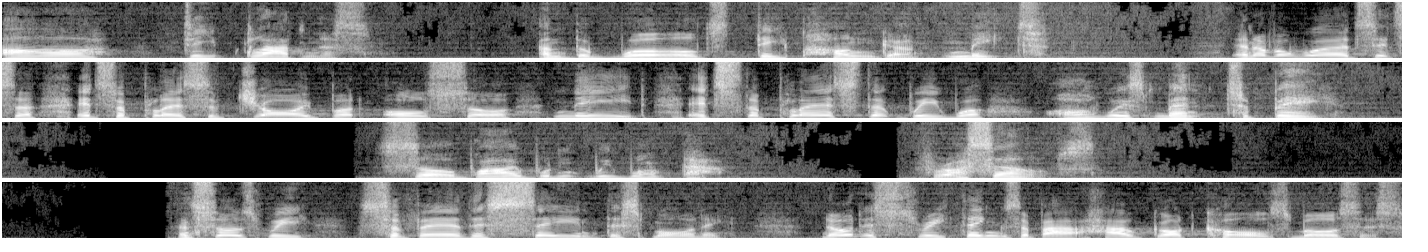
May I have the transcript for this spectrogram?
our deep gladness and the world's deep hunger meet. In other words, it's a, it's a place of joy, but also need. It's the place that we were always meant to be. So, why wouldn't we want that for ourselves? And so, as we survey this scene this morning, notice three things about how God calls Moses.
